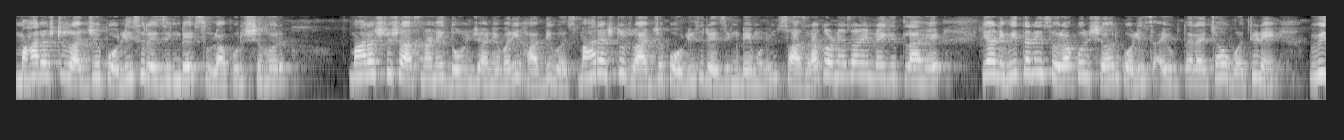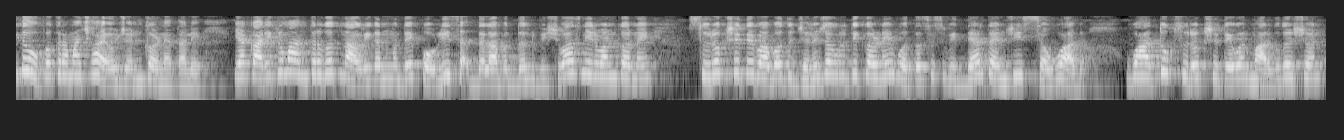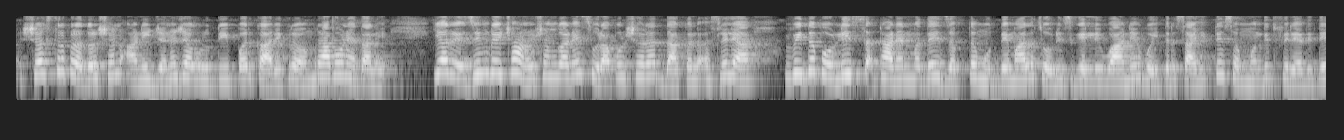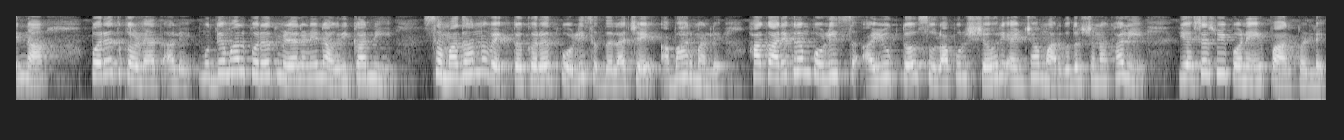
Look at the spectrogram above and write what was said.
महाराष्ट्र राज्य police raising day Solapur शहर. महाराष्ट्र शासनाने दोन जानेवारी हा दिवस महाराष्ट्र राज्य पोलीस रेझिंग डे म्हणून साजरा करण्याचा निर्णय घेतला आहे. या निमित्ताने सोलापूर शहर पोलीस आयुक्तालयाच्या वतीने विविध उपक्रमाचे आयोजन करण्यात आले. या कार्यक्रमाअंतर्गत नागरिकांमध्ये पोलीस दलाबद्दल विश्वास निर्माण करणे सुरक्षतेबाबत जनजागृती करणे व तसेच विद्यार्थ्यांची संवाद वाहतूक सुरक्षतेवर मार्गदर्शन शस्त्र प्रदर्शन आणि जनजागृतीपर कार्यक्रम राबवण्यात आले. या रेझिंग डेच्या अनुषंगाने सोलापूर शहरात दाखल असलेल्या विविध पोलीस ठाण्यांमध्ये जप्त मुद्देमाल चोरीस गेलेली वाहने व इतर साहित्य संबंधित फिर्यादींना परत करण्यात आले. मुद्देमाल परत मिळाल्याने नागरिकांनी समाधान व्यक्त करत पोलीस दलाचे आभार मानले. हा कार्यक्रम पोलीस आयुक्त सोलापूर शहर यांच्या मार्गदर्शनाखाली यशस्वीपणे पार पडले.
